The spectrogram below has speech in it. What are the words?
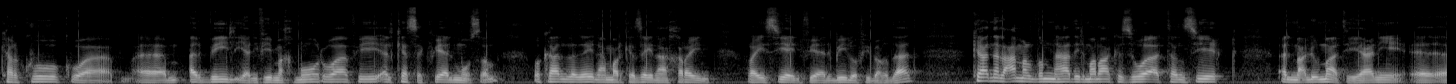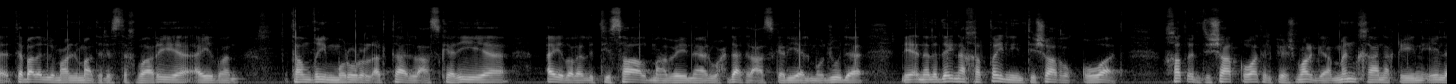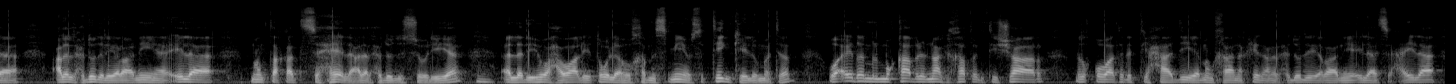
وكركوك وأربيل يعني في مخمور وفي الكسك في الموصل. وكان لدينا مركزين آخرين رئيسيين في أربيل وفي بغداد. كان العمل ضمن هذه المراكز هو التنسيق المعلوماتي يعني آه، تبادل المعلومات الاستخبارية أيضا تنظيم مرور الأرتال العسكرية أيضا الاتصال ما بين الوحدات العسكرية الموجودة لأن لدينا خطين لانتشار القوات خط انتشار قوات البيشمركة من خانقين إلى على الحدود الإيرانية إلى منطقة سحيلة على الحدود السورية م. الذي هو حوالي طوله 560 كيلومتر وأيضا بالمقابل هناك خط انتشار للقوات الاتحادية من خانقين على الحدود الإيرانية إلى سحيلة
